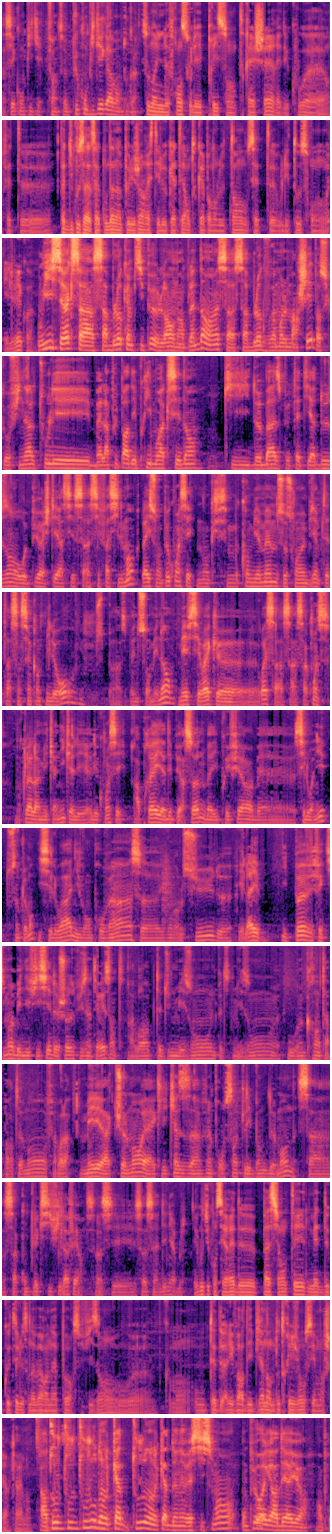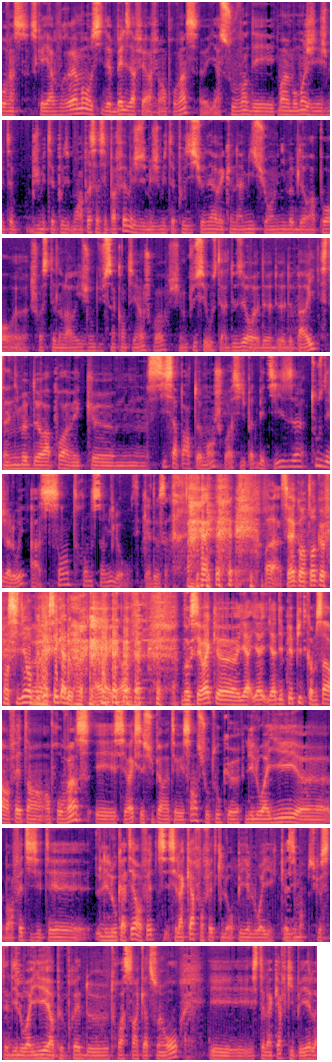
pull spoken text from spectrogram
assez compliqué. Enfin, c'est plus compliqué qu'avant en tout cas. Surtout dans l'île de France où les prix sont très chers et du coup, euh, en fait, en fait, du coup, ça, ça condamne un peu les gens à rester locataires, en tout cas pendant le temps où, cette, où les taux seront élevés. Quoi. Oui, c'est vrai que ça, ça bloque un petit peu. Là, on est en plein dedans. Hein. Ça, ça bloque vraiment le marché parce qu'au final, tous les, ben, la plupart des primo-accédants qui de base peut-être il y a deux ans auraient pu acheter assez, assez facilement, là ils sont un peu coincés. Donc quand bien même ce soit un bien peut-être à 150 000 euros, c'est pas, pas une somme énorme, mais c'est vrai que ouais ça, ça, ça coince. Donc là la mécanique elle est, elle est coincée. Après il y a des personnes, bah, ils préfèrent bah, s'éloigner tout simplement. Ils s'éloignent, ils vont en province, euh, ils vont dans le sud, euh, et là ils ils peuvent effectivement bénéficier de choses plus intéressantes. Avoir peut-être une maison, une petite maison, euh, ou un grand appartement, enfin voilà. Mais actuellement, avec les 15 à 20% que les banques demandent, ça, ça complexifie l'affaire. Ça, c'est, ça, c'est indéniable. Du coup, tu conseillerais de patienter, de mettre de côté le temps d'avoir un apport suffisant, ou euh, comment, ou peut-être aller voir des biens dans d'autres régions où c'est moins cher carrément? Alors toujours dans le cadre, toujours dans le cadre d'un investissement, on peut regarder ailleurs, en province, parce qu'il y a vraiment aussi de belles affaires à faire en province. Euh, il y a souvent des, moi à un moment je m'étais, je m'étais bon après ça s'est pas fait, mais je, m'étais positionné avec un ami sur un immeuble de rapport, euh, je crois que c'était dans la région du 51, je crois, je sais même plus c'est où, c'était à 2 heures de, de, Paris. C'était un immeuble de rapport avec 6 euh, appartements, je crois, si je dis pas de bêtises, tous déjà loués à 135 000 euros. C'est cadeau ça. voilà, c'est vrai qu'en tant que francilien, on peut dire que c'est cadeau. Ah Donc c'est vrai qu'il y a, y, a, y a des pépites comme ça en fait en, province, et c'est vrai que c'est super intéressant, surtout que les loyers, euh, bah, en fait, ils étaient les locataires. En fait, c'est la CAF en fait qui leur payait le loyer quasiment, parce que c'était des loyers à peu près de 300 à 400 euros, et c'était la CAF qui payait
